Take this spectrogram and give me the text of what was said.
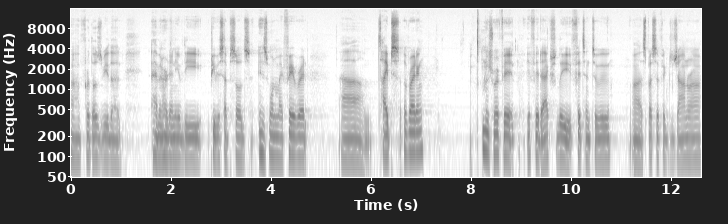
uh, for those of you that haven't heard any of the previous episodes, is one of my favorite um, types of writing. I'm not sure if it if it actually fits into a specific genre,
